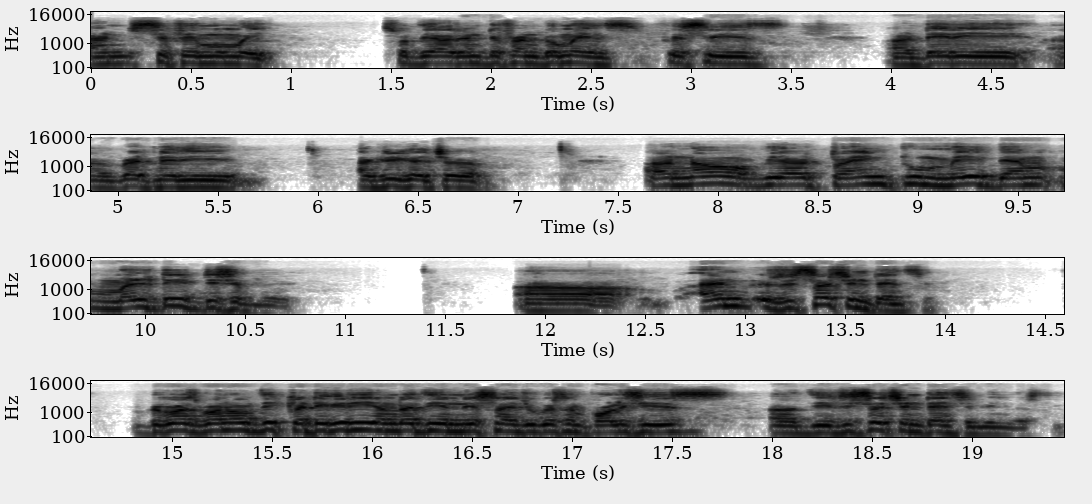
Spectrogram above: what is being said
and CIFE Mumbai. So they are in different domains, fisheries, uh, dairy, uh, veterinary, agriculture. And now we are trying to make them multidisciplinary uh, and research intensive. Because one of the category under the national education policy is uh, the research intensive university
